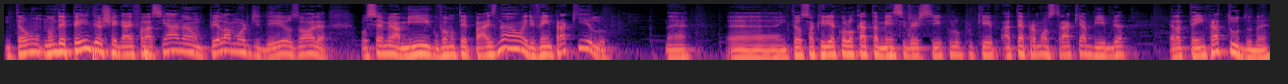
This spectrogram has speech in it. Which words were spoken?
Então não depende de eu chegar e falar assim: ah, não, pelo amor de Deus, olha, você é meu amigo, vamos ter paz. Não, ele vem para aquilo, né? Uh, então eu só queria colocar também esse versículo, porque até para mostrar que a Bíblia ela tem para tudo, né?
